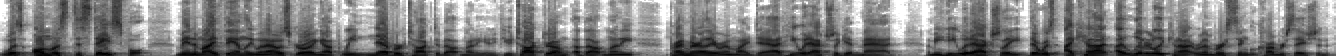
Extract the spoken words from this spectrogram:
was almost distasteful. I mean, in my family, when I was growing up, we never talked about money. And if you talked about money, primarily around my dad, he would actually get mad. I mean, he would actually, there was, I cannot, I literally cannot remember a single conversation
